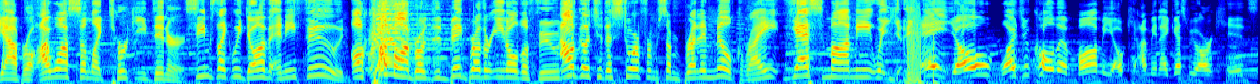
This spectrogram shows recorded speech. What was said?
Yeah, bro, I want some like turkey dinner. Seems like we don't have any food. Oh, come on, bro. Did big brother eat all the food? I'll go to the store for some bread and milk, right? Yes, mommy. Wait, hey, yo. Why'd you call them mommy? Okay, I mean, I guess we are kids.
